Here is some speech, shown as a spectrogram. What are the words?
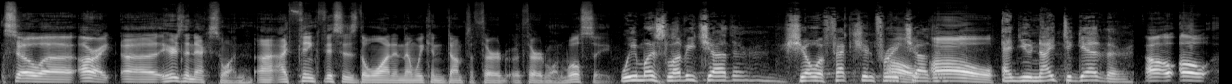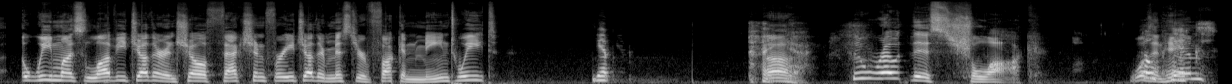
So, uh, all right. Uh, here's the next one. Uh, I think this is the one, and then we can dump the third or third one. We'll see. We must love each other, show affection for each Oh, other, oh. and unite together. Oh, oh. We must love each other and show affection for each other, Mister Fucking Mean Tweet. Yep. Ugh. yeah. Who wrote this schlock? Wasn't Hope him. Hicks.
